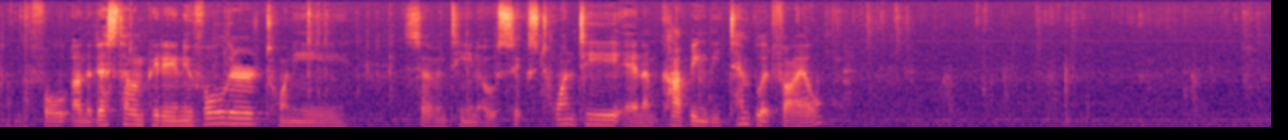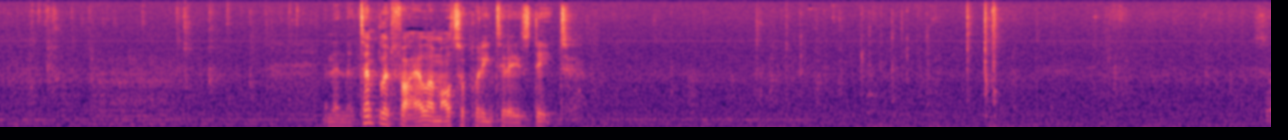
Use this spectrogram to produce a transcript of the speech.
On the, on the desktop, I'm creating a new folder, 2017-0620, and I'm copying the template file And in the template file, I'm also putting today's date. So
